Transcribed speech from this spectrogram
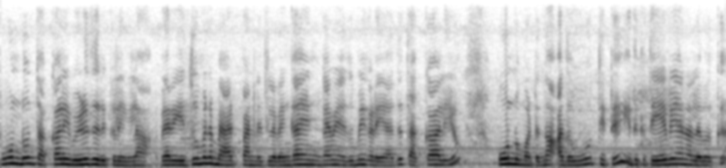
பூண்டும் தக்காளி விழுது இருக்கு இல்லைங்களா? வேறு எதுவுமே நம்ம ஆட் இதில் வெங்காயம் வெங்காயம் எதுவுமே கிடையாது. தக்காளியும் பூண்டு மட்டும்தான். அதை ஊற்றிட்டு இதுக்கு தேவையான அளவுக்கு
